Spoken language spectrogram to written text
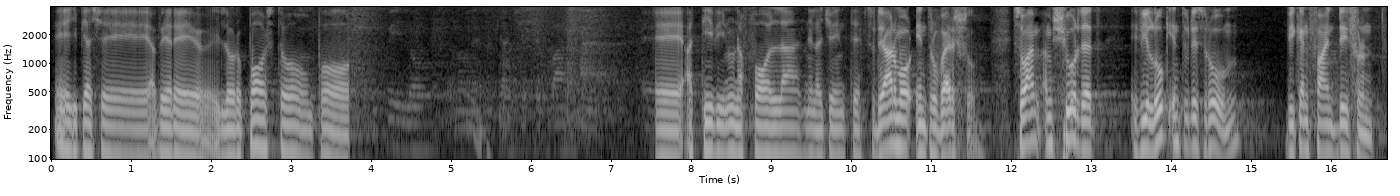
E gli piace avere il loro posto un po' eh, attivi in una folla, nella gente. So they are more introversial. So I'm, I'm sure that if you look into this room, we can find different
